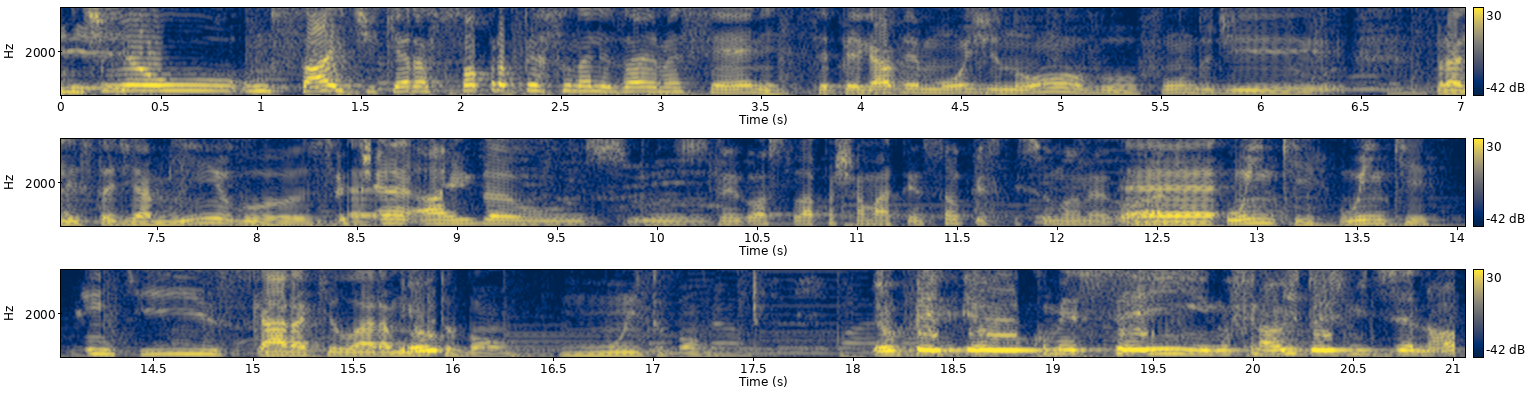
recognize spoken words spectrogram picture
E- tinha o- um site que era só pra personalizar o MSN. Você pegava emoji novo, fundo de. pra lista de amigos. Você É, tinha ainda os, os negócios lá pra chamar a atenção, que eu esqueci o nome agora. é, Wink, Wink. Inquis. Cara, aquilo lá era muito bom. Muito bom. Eu, pe- eu comecei no final de 2019,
